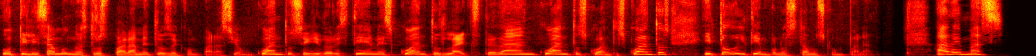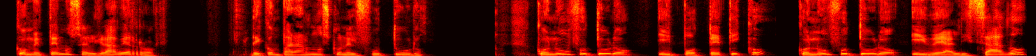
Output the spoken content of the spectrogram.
utilizamos nuestros parámetros de comparación. ¿Cuántos seguidores tienes? ¿Cuántos likes te dan? ¿Cuántos, cuántos, cuántos? Y todo el tiempo nos estamos comparando. Además, cometemos el grave error de compararnos con el futuro, con un futuro hipotético, con un futuro idealizado,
